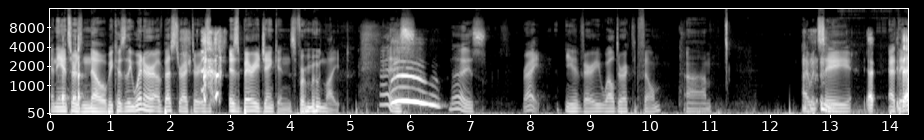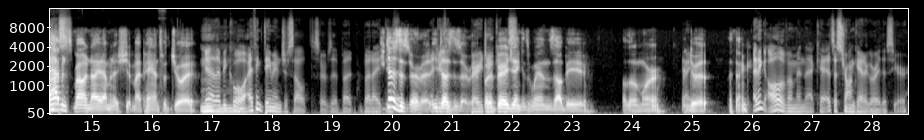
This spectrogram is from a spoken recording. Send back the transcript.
And the answer is no, because the winner of Best Director is, is Barry Jenkins for Moonlight. Nice. Nice. Right. You very well directed film. Um, I would say That- At if the that Os- happens tomorrow night, I'm gonna shit my pants with joy. yeah, that'd be cool. I think Damien Chazelle deserves it, but but I He do- does deserve I it. He do does think deserve Barry it. But if Barry Jenkins- Jenkins wins, I'll be a little more Right. into it. I think. I think all of them in that. Ca- it's a strong category this year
